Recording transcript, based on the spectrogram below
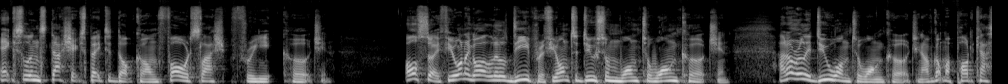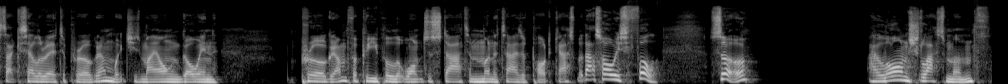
Excellence-expected.com forward slash free coaching. Also, if you want to go a little deeper, if you want to do some one to one coaching, I don't really do one to one coaching. I've got my podcast accelerator program, which is my ongoing program for people that want to start and monetize a podcast, but that's always full. So I launched last month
